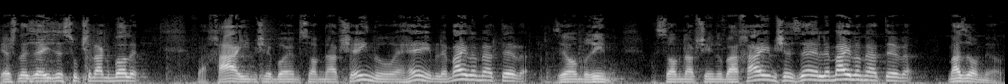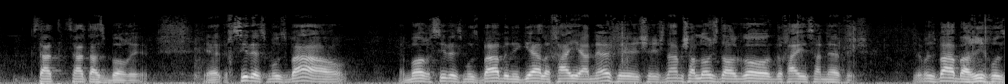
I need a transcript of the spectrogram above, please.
יש לזה איזה סוג של הגבולת. בחיים שבו הם סום נפשנו, הם למיילו מהטבע. זה אומרים, סום נפשנו בחיים, שזה למיילו מהטבע. מה זה אומר? קצת, קצת הסבורה. חסידס מוסבר, אמור חסידס מוסבר בנגיע לחיי הנפש, שישנם שלוש דרגות בחייס הנפש. זה מוסבר בריחוס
